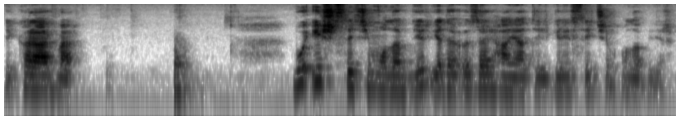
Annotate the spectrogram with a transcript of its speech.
Bir karar ver. Bu iş seçim olabilir ya da özel hayat ilgili seçim olabilir.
